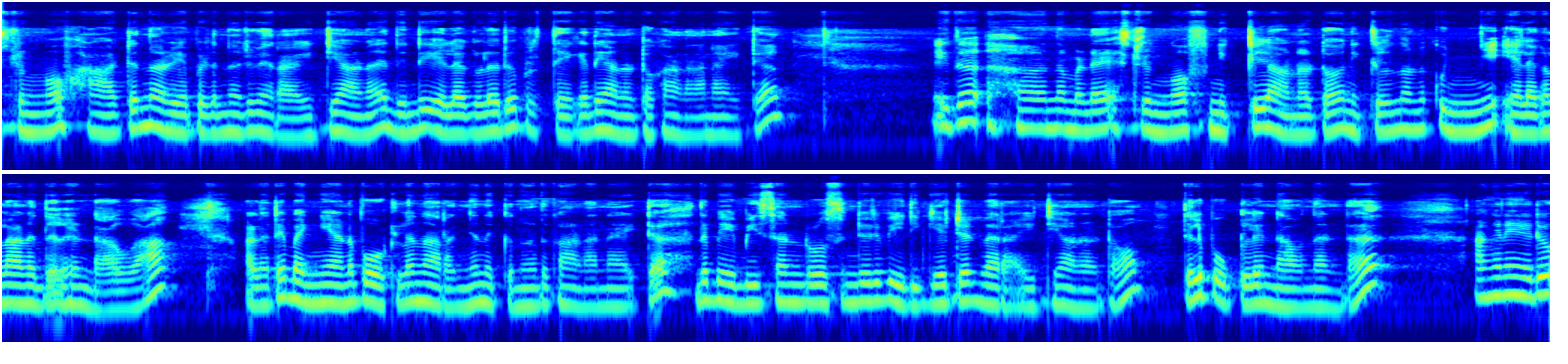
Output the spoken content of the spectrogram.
സ്ട്രിങ് ഓഫ് ഹാർട്ട് എന്നറിയപ്പെടുന്ന ഒരു വെറൈറ്റിയാണ് ഇതിന്റെ ഇലകളൊരു പ്രത്യേകതയാണ് കേട്ടോ കാണാനായിട്ട്. ഇത് നമ്മുടെ സ്ട്രിങ് ഓഫ് നിക്കിലാണ് കേട്ടോ നിക്കിൽ എന്ന് പറഞ്ഞാൽ കുഞ്ഞ് ഇലകളാണ് ഇതിൽ ഉണ്ടാവുക വളരെ ഭംഗിയാണ് ബോട്ടിൽ നിറഞ്ഞ് നിൽക്കുന്നത് കാണാനായിട്ട്. ഇത് ബേബി സൺ റോസിന്റെ ഒരു വെരിഗേറ്റഡ് വെറൈറ്റി ആണ് കേട്ടോ ഇതിൽ പൂക്കൾ ഉണ്ടാവുന്നുണ്ട് അങ്ങനെ ഒരു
